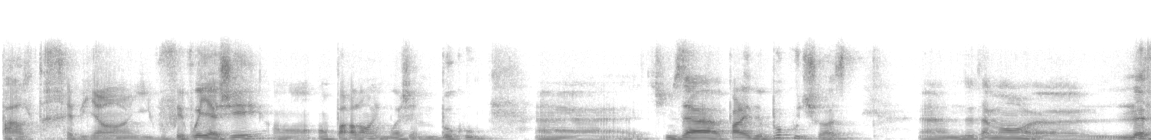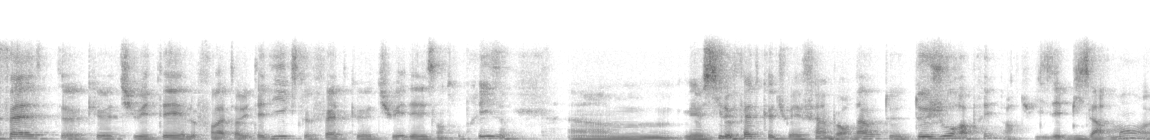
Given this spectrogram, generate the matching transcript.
parle très bien, il vous fait voyager en, parlant et moi j'aime beaucoup. tu nous as parlé de beaucoup de choses. notamment le fait que tu étais le fondateur du TEDx, le fait que tu aidais les entreprises, euh, mais aussi le fait que tu avais fait un burn-out deux jours après. Alors tu disais bizarrement, euh,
